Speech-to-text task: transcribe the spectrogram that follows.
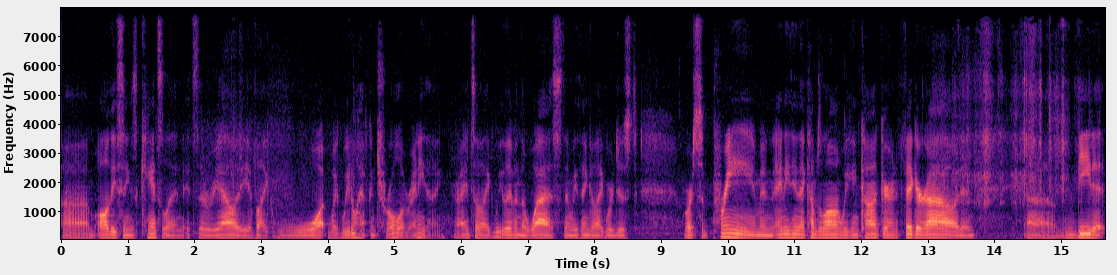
um, all these things canceling. It's the reality of like what like we don't have control over anything, right? So like we live in the West and we think like we're just we're supreme and anything that comes along we can conquer and figure out and uh, beat it.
